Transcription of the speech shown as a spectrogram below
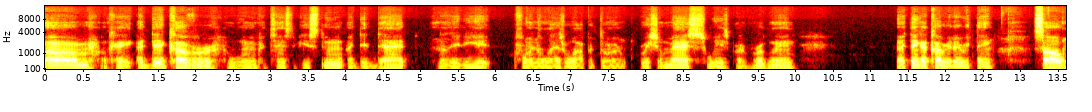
Um. Okay, I did cover a woman pretends to be a student. I did that. Another idiot for an alleged Whopper throwing racial mess. Williamsburg, Brooklyn. I think I covered everything. So,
